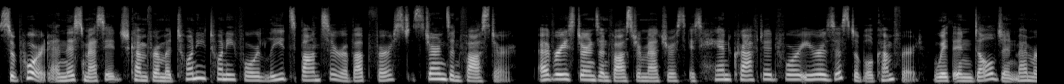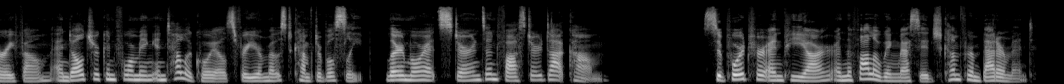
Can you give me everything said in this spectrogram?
Support and this message come from a 2024 lead sponsor of Up First, Stearns & Foster. Every Stearns & Foster mattress is handcrafted for irresistible comfort with indulgent memory foam and ultra-conforming IntelliCoils for your most comfortable sleep. Learn more at stearnsandfoster.com. Support for NPR and the following message come from Betterment,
